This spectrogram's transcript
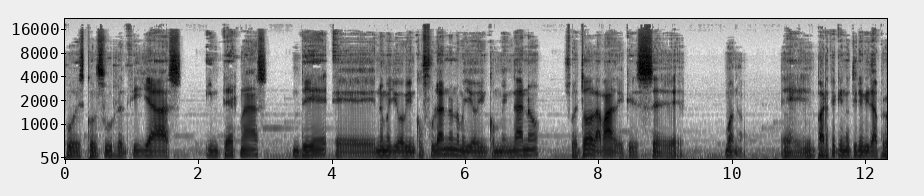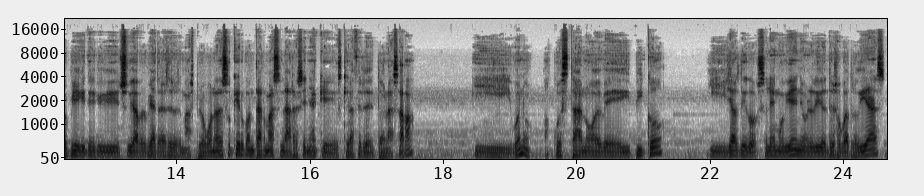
pues con sus rencillas internas, de eh, no me llevo bien con fulano, no me llevo bien con mengano, sobre todo la madre, que es, eh, bueno, eh, parece que no tiene vida propia y que tiene que vivir su vida propia a través de los demás. Pero bueno, de eso quiero contar más en la reseña que os quiero hacer de toda la saga. Y bueno, cuesta nueve y pico. Y ya os digo, se lee muy bien, yo lo he leído en tres o cuatro días.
